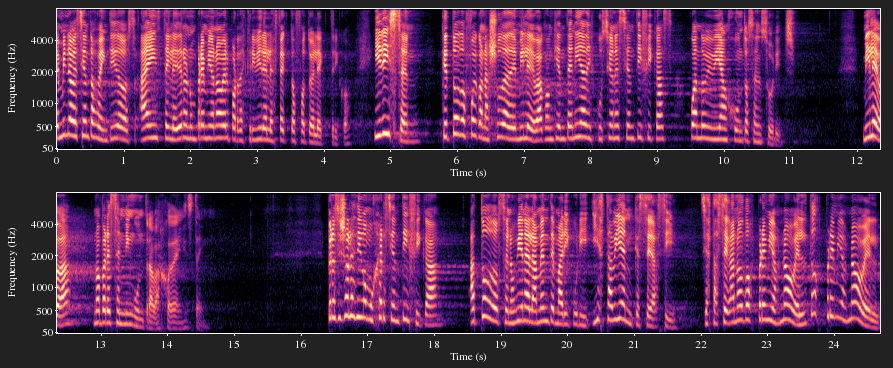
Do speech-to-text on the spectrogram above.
En 1922 a Einstein le dieron un premio Nobel por describir el efecto fotoeléctrico. Y dicen que todo fue con ayuda de Mileva, con quien tenía discusiones científicas cuando vivían juntos en Zurich. Mileva no aparece en ningún trabajo de Einstein. Pero si yo les digo mujer científica, a todos se nos viene a la mente Marie Curie, y está bien que sea así. Si hasta se ganó dos premios Nobel, dos premios Nobel.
